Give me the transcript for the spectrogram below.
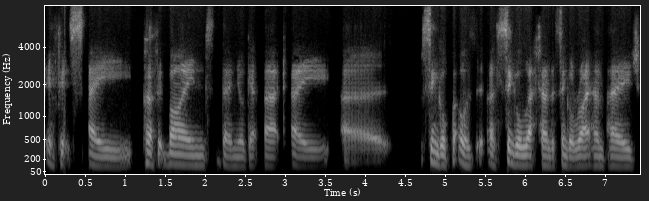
if it's a perfect bind, then you'll get back a uh, single or a single left hand, a single right hand page,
